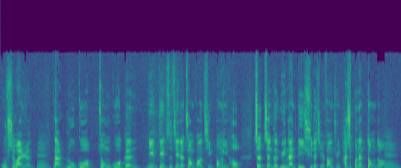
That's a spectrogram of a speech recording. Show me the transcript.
五十万人。嗯，那如果中国跟缅甸之间的状况紧绷以后，这整个云南地区的解放军它是不能动的哦。嗯，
